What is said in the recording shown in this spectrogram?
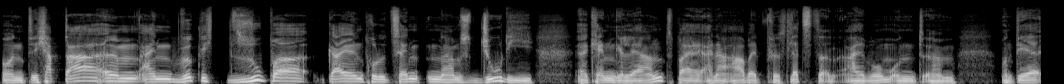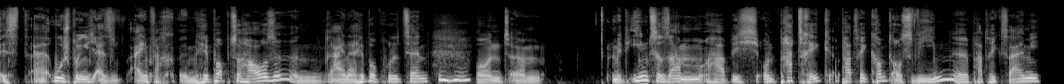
und ich habe da ähm, einen wirklich super geilen Produzenten namens Judy äh, kennengelernt bei einer Arbeit fürs letzte Album. Und ähm, und der ist äh, ursprünglich also einfach im Hip Hop zu Hause, ein reiner Hip Hop Produzent und ähm, mit ihm zusammen habe ich und Patrick, Patrick kommt aus Wien, äh, Patrick Salmi,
